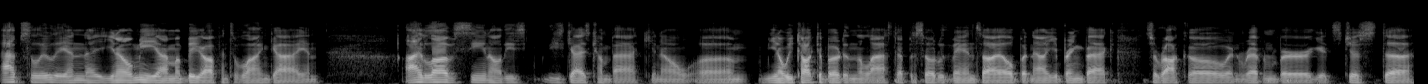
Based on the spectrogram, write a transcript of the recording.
Absolutely. And, uh, you know, me, I'm a big offensive line guy. And, I love seeing all these these guys come back. You know, um, you know, we talked about in the last episode with Van Zyl, but now you bring back Ciarrocca and Revenberg. It's just uh,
